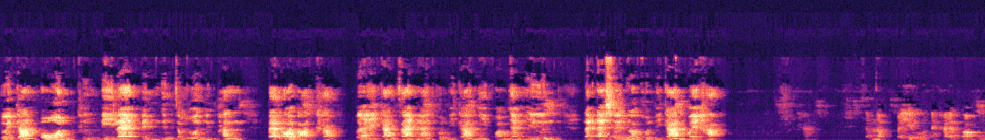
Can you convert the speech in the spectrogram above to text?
โดยการโอนครึ่งปีแรกเป็นเงินจำนวน 1,800 บาทค่ะ เพื่อให้การจ้างงานคนพิการมีความยั่งยืน และได้ช่วยเหลือคนพิการด้วยค่ะค่ะ สำหรับประโยชน์นะคะ และความคุ้ม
